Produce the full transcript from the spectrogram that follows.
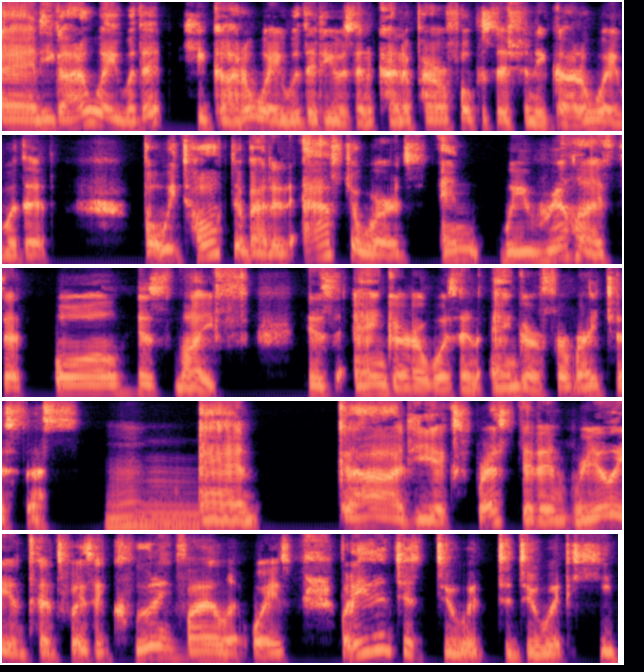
And he got away with it. He got away with it. He was in a kind of powerful position. He got away with it. But we talked about it afterwards and we realized that all his life, his anger was an anger for righteousness. Mm. And God, he expressed it in really intense ways, including violent ways. But he didn't just do it to do it. He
